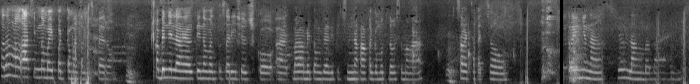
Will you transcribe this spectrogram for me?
Parang ang asim na may pagkamatamis pero sabi nila healthy naman to sa research ko at marami tong benefits na nakakagamot daw sa mga sakit-sakit. So, try nyo na. Yun lang. Bye-bye.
